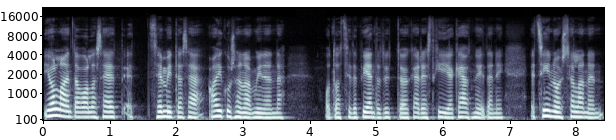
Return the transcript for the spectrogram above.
jollain tavalla se, että, että se mitä sä aikuisena minä otat sitä pientä tyttöä kädestä kiinni ja käyt niitä, niin että siinä olisi sellainen,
